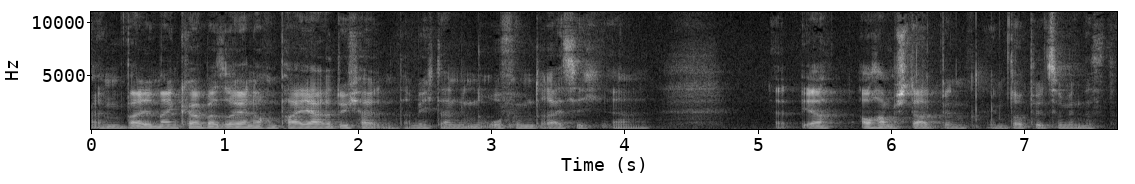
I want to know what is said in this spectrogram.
ähm, weil mein Körper soll ja noch ein paar Jahre durchhalten, damit ich dann in O35 äh, äh, ja, auch am Start bin, im Doppel zumindest.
